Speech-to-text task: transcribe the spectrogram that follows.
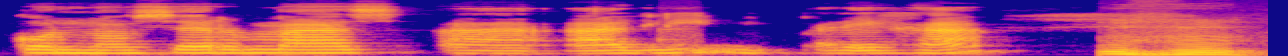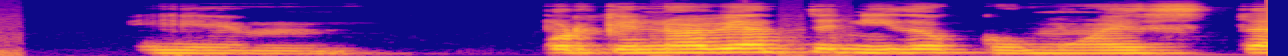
conocer más a Agli, mi pareja, em, porque no habían tenido como este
